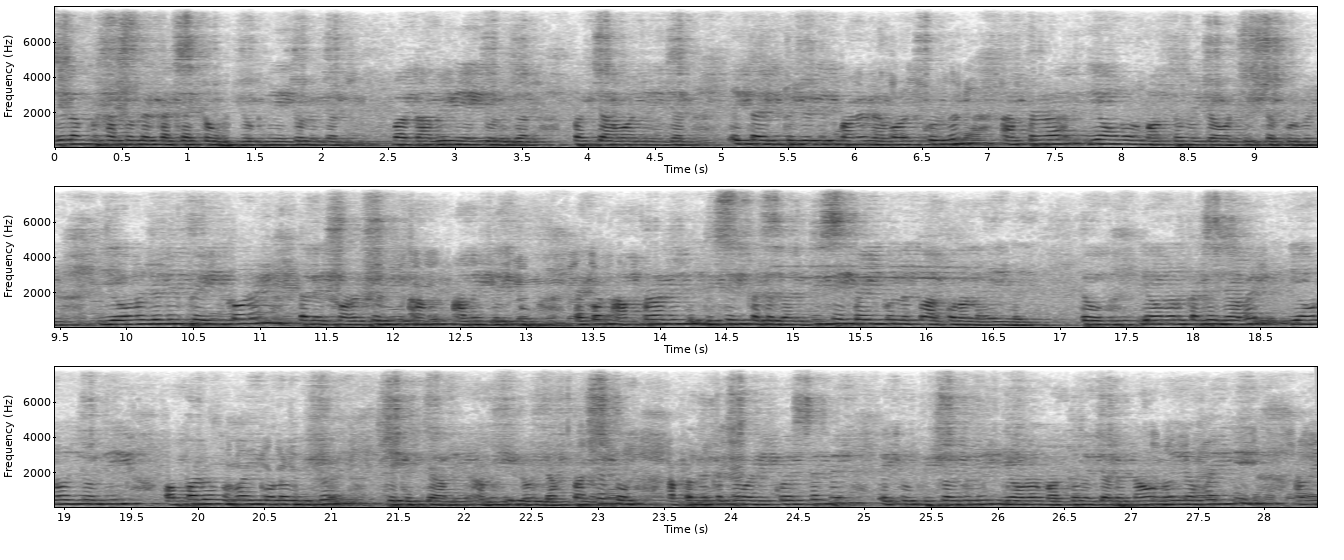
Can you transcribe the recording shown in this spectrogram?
জেলা প্রশাসকের কাছে একটা অভিযোগ নিয়ে চলে যান বা দাবি নিয়ে চলে যান বা চাওয়া নিয়ে যান। এটা একটু যদি পারেন অ্যাভয়েড করবেন। আপনারা ইয়নোর মাধ্যমে যাওয়ার চেষ্টা করবেন। ইয়নো যদি ফেল করেন, তাহলে সরাসরি আমি আমি দেখব। এখন আপনারা যদি ডিসির কাছে যান, ডিসি ফেল করলে তো আর কোনো লাইন নেই। তো ইয়নোর কাছে যাবেন। ইয়নো যদি অপারগ হয় কোনো বিষয়, সেক্ষেত্রে আমি আমি রইলাম পাশে। তো আপনাদের কাছে আমার রিকোয়েস্ট থাকবে, একটু বিষয়গুলি ইয়নোর মাধ্যমে যাবেন নাও নইলে হয় কি, আমি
